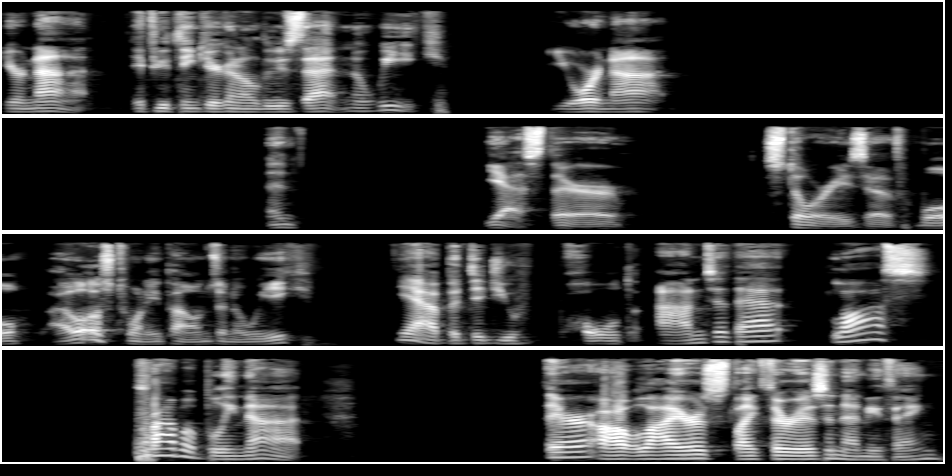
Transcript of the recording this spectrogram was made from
you're not. If you think you're going to lose that in a week, you're not. And yes, there are stories of, well, I lost 20 pounds in a week. Yeah, but did you hold on to that loss? Probably not. There are outliers like there is in anything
